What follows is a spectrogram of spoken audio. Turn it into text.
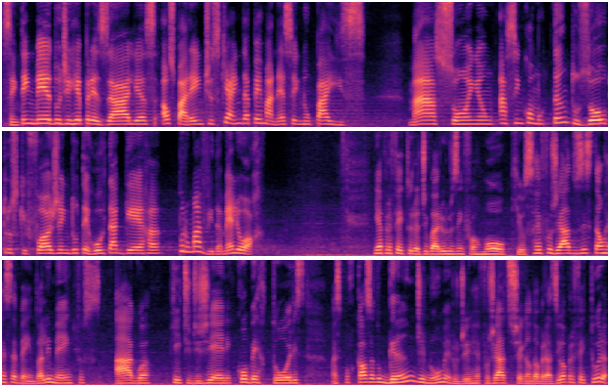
Sentem medo de represálias aos parentes que ainda permanecem no país. Mas sonham, assim como tantos outros que fogem do terror da guerra, por uma vida melhor. E a Prefeitura de Guarulhos informou que os refugiados estão recebendo alimentos, água, kit de higiene, cobertores. Mas por causa do grande número de refugiados chegando ao Brasil, a prefeitura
